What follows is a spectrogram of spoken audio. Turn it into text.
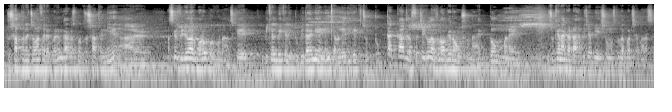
একটু সাবধানে চলাফেরা করেন, কাগজপত্র সাথে নিয়ে, আর আজকের ভিডিও আর বড় করব না। আজকে বিকেল বিকেল একটু বিদায় নিয়ে নিই, কারণ এদিকে কিছু টুকটাক কাজ আছে যেগুলো ভ্লগের অংশ না, একদম মানে কিছু কেনাকাটা হাবি চাবি এই সমস্ত ব্যাপার স্যাপার আছে।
